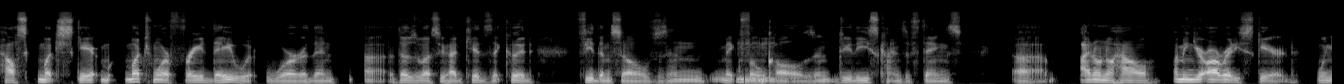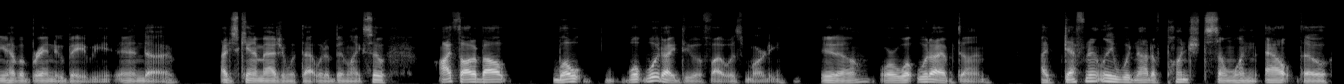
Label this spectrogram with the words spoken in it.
How much scared, much more afraid they w- were than uh, those of us who had kids that could feed themselves and make mm-hmm. phone calls and do these kinds of things. Uh, I don't know how. I mean, you're already scared when you have a brand new baby, and uh, I just can't imagine what that would have been like. So, I thought about, well, what would I do if I was Marty? You know, or what would I have done? I definitely would not have punched someone out though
